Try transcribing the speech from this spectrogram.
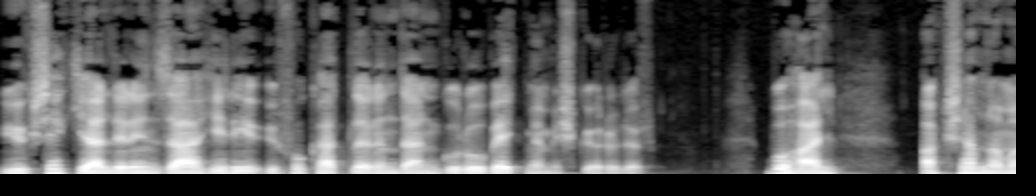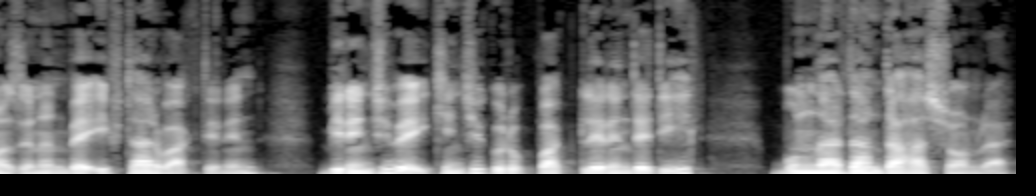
yüksek yerlerin zahiri üfuk hatlarından grup etmemiş görülür. Bu hal akşam namazının ve iftar vaktinin birinci ve ikinci grup vaktlerinde değil, bunlardan daha sonra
